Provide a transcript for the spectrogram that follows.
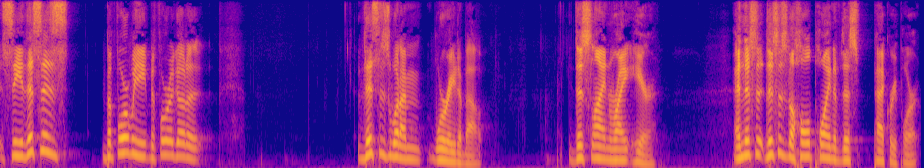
see, this is before we before we go to this is what I'm worried about. This line right here. And this is this is the whole point of this Peck report.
